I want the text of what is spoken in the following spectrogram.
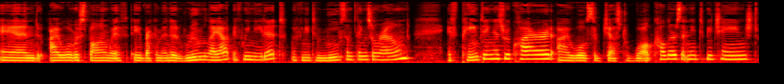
and I will respond with a recommended room layout if we need it, if we need to move some things around. If painting is required, I will suggest wall colors that need to be changed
